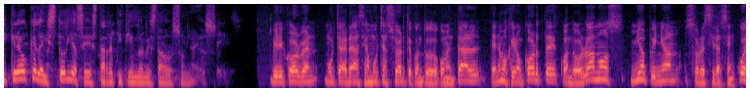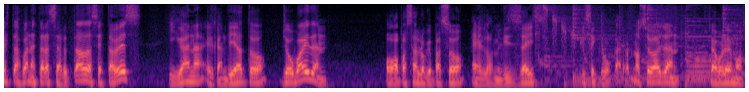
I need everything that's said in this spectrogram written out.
Y creo que la historia se está repitiendo en Estados Unidos. Billy Corbin, muchas gracias, mucha suerte con tu documental. Tenemos que ir a un corte. Cuando volvamos, mi opinión sobre si las encuestas van a estar acertadas esta vez y gana el candidato Joe Biden o va a pasar lo que pasó en el 2016 y se equivocaron. No se vayan, ya volvemos.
